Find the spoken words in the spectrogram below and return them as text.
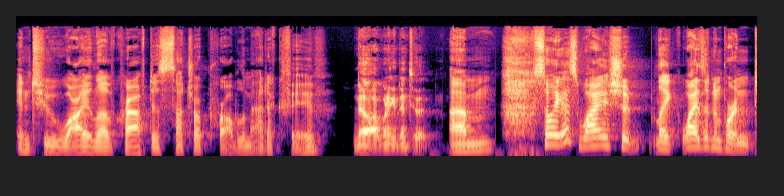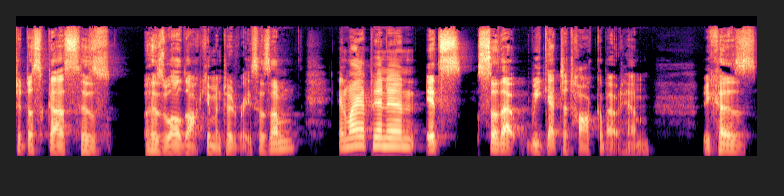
into why Lovecraft is such a problematic fave? No, I want to get into it. Um, so I guess why should like why is it important to discuss his his well documented racism? In my opinion, it's so that we get to talk about him because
